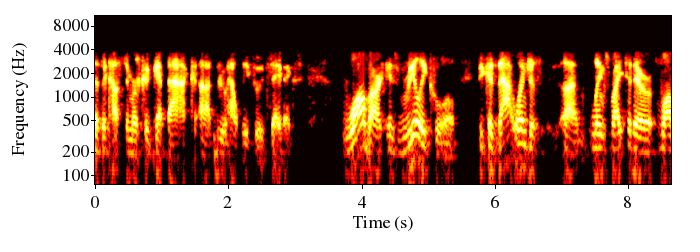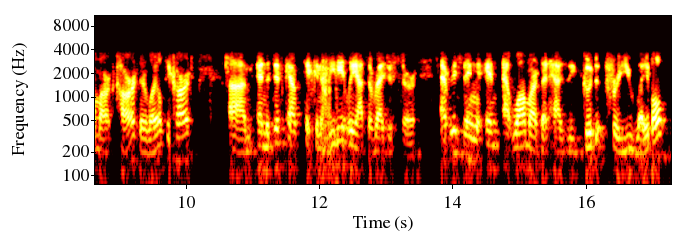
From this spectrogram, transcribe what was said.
that the customer could get back uh, through healthy food savings. Walmart is really cool because that one just um, links right to their Walmart card, their loyalty card, um, and the discount's taken immediately at the register. Everything in, at Walmart that has the "Good for You" label,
